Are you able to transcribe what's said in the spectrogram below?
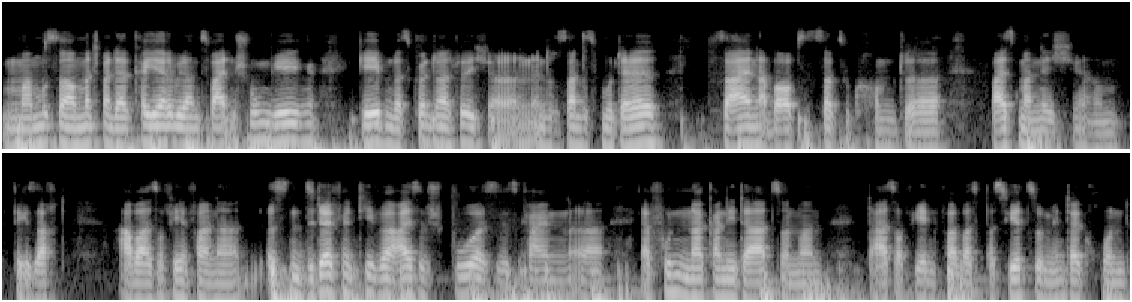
man muss aber manchmal der Karriere wieder einen zweiten Schwung gegen, geben. Das könnte natürlich äh, ein interessantes Modell sein, aber ob es dazu kommt, äh, weiß man nicht. Ähm, wie gesagt, aber es ist auf jeden Fall eine, ist eine definitive heiße Spur. Es ist jetzt kein äh, erfundener Kandidat, sondern da ist auf jeden Fall was passiert so im Hintergrund.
